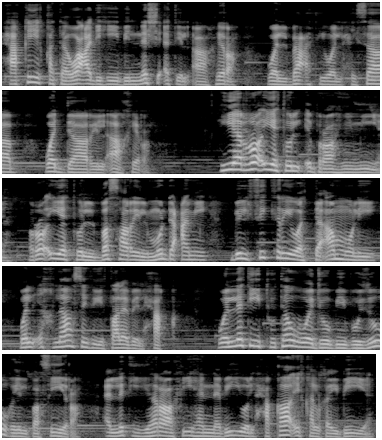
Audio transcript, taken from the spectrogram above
حقيقة وعده بالنشأة الآخرة والبعث والحساب والدار الآخرة. هي الرؤية الإبراهيمية رؤية البصر المدعم بالفكر والتأمل والإخلاص في طلب الحق والتي تتوج ببزوغ البصيرة التي يرى فيها النبي الحقائق الغيبية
